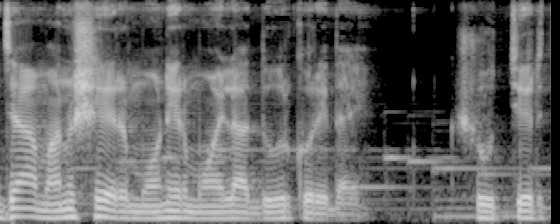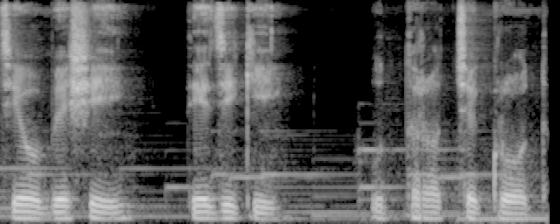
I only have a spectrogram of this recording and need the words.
যা মানুষের মনের ময়লা দূর করে দেয়। সূর্যের চেয়েও বেশি তেজি কি? উত্তর হচ্ছে ক্রোধ।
